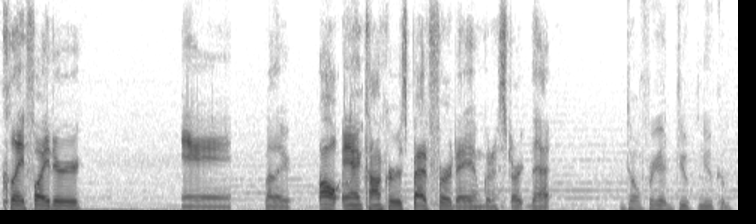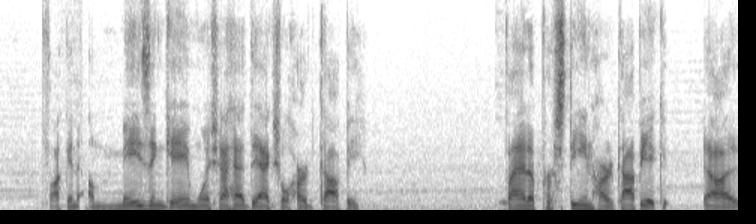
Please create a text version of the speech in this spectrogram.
Clay Fighter, and mother. Oh, and Conker's Bad Fur Day. I'm going to start that. Don't forget Duke Nukem. Fucking amazing game. Wish I had the actual hard copy. If I had a pristine hard copy, it could, uh,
